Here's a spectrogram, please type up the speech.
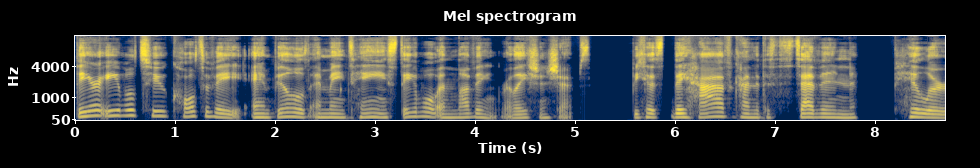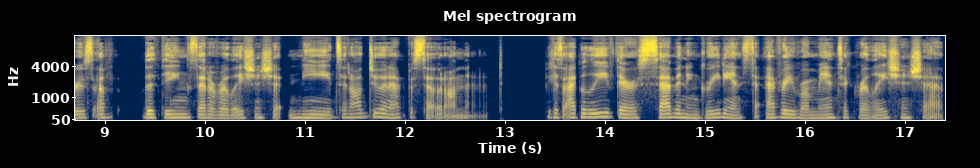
they are able to cultivate and build and maintain stable and loving relationships because they have kind of the seven pillars of the things that a relationship needs. And I'll do an episode on that because I believe there are seven ingredients to every romantic relationship.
